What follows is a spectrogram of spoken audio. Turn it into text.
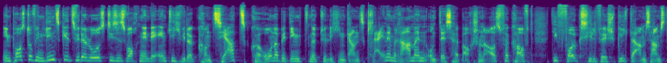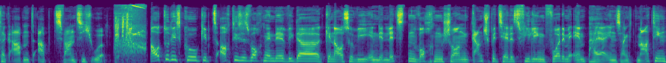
Im Posthof in Linz geht's wieder los. Dieses Wochenende endlich wieder Konzert. Corona-bedingt natürlich in ganz kleinem Rahmen und deshalb auch schon ausverkauft. Die Volkshilfe spielt da am Samstagabend ab 20 Uhr. Autodisco gibt's auch dieses Wochenende wieder, genauso wie in den letzten Wochen schon ganz spezielles Feeling vor dem Empire in St. Martin.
